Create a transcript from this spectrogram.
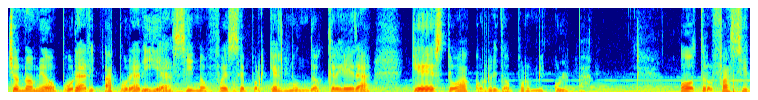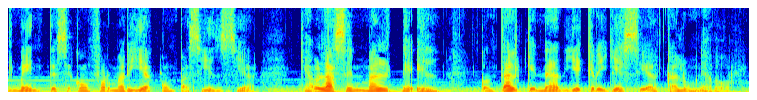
yo no me apuraría si no fuese porque el mundo creerá que esto ha ocurrido por mi culpa. Otro fácilmente se conformaría con paciencia que hablasen mal de él con tal que nadie creyese al calumniador.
